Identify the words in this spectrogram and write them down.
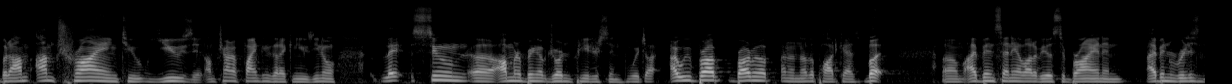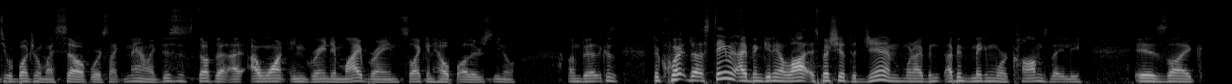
But I'm I'm trying to use it. I'm trying to find things that I can use. You know, la- soon uh, I'm gonna bring up Jordan Peterson, which I, I we brought brought him up on another podcast. But um, I've been sending a lot of videos to Brian, and I've been re-listening to a bunch of them myself. Where it's like, man, like this is stuff that I, I want ingrained in my brain, so I can help others. You know, unveil because the que- the statement I've been getting a lot, especially at the gym when I've been I've been making more comms lately, is like,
